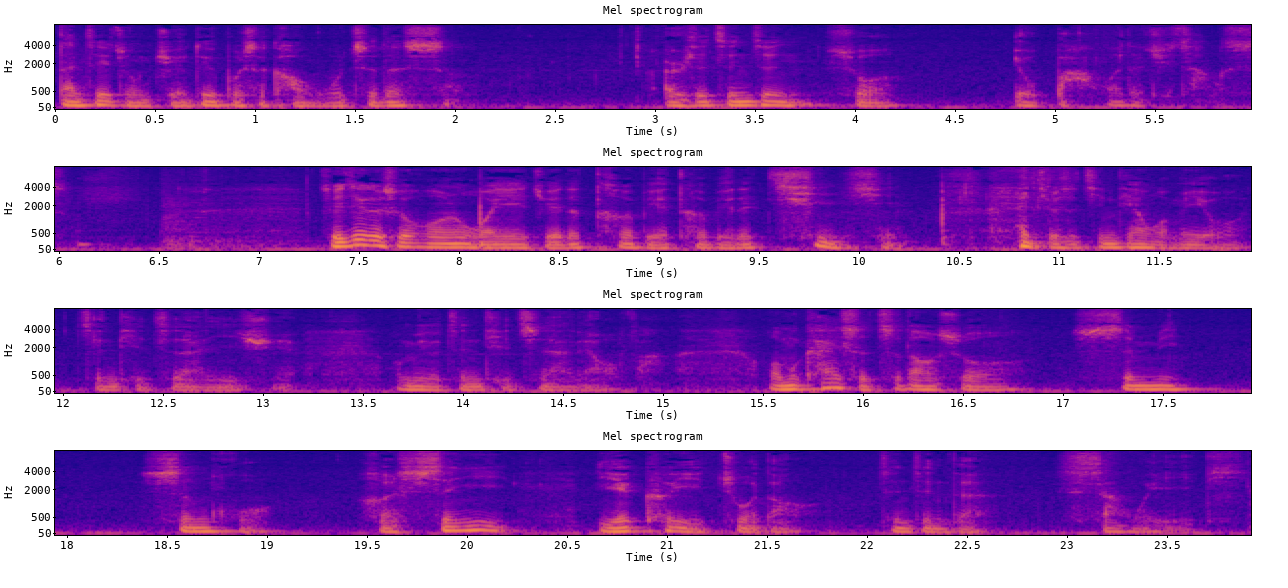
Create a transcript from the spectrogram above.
但这种绝对不是靠无知的试，而是真正说有把握的去尝试。所以这个时候呢，我也觉得特别特别的庆幸，就是今天我们有整体自然医学，我们有整体自然疗法，我们开始知道说，生命、生活和生意也可以做到真正的。三位一体，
